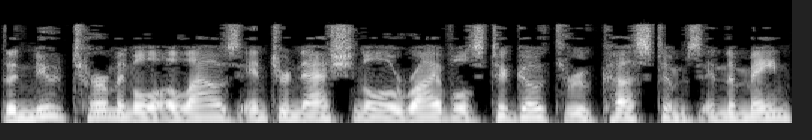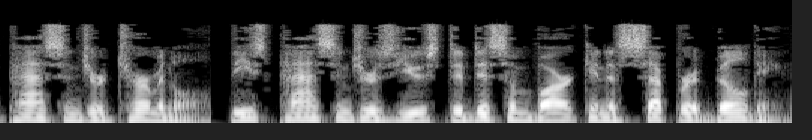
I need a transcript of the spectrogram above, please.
The new terminal allows international arrivals to go through customs in the main passenger terminal, these passengers used to disembark in a separate building.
